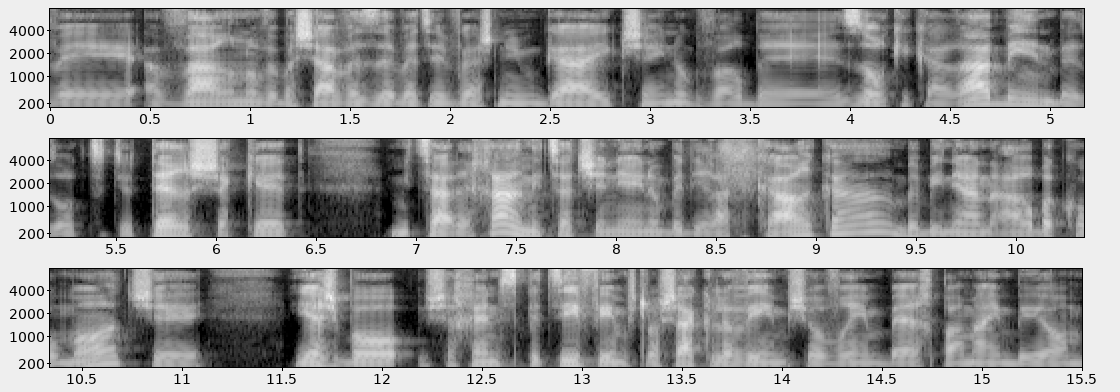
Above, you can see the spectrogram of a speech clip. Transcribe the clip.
ועברנו, ובשלב הזה בעצם נפגשנו עם גיא כשהיינו כבר באזור כיכר רבין, באזור קצת יותר שקט מצד אחד, מצד שני היינו בדירת קרקע, בבניין ארבע קומות, שיש בו שכן ספציפי עם שלושה כלבים שעוברים בערך פעמיים ביום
